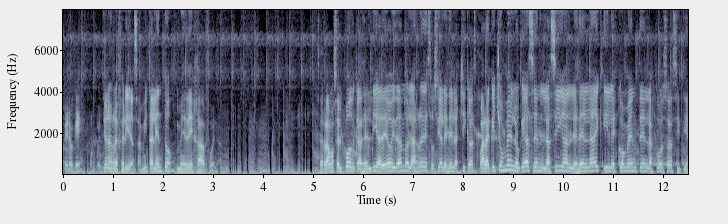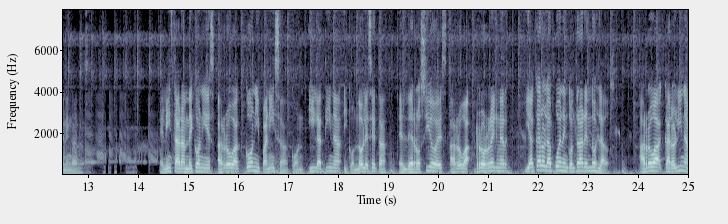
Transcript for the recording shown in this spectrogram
pero que, por cuestiones referidas a mi talento, me deja afuera. Cerramos el podcast del día de hoy dando las redes sociales de las chicas para que chusmen lo que hacen, las sigan, les den like y les comenten las cosas si tienen ganas. El Instagram de Connie es arroba conipaniza con i latina y con doble z. El de Rocío es arroba roregner y a Caro la pueden encontrar en dos lados. Arroba Carolina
